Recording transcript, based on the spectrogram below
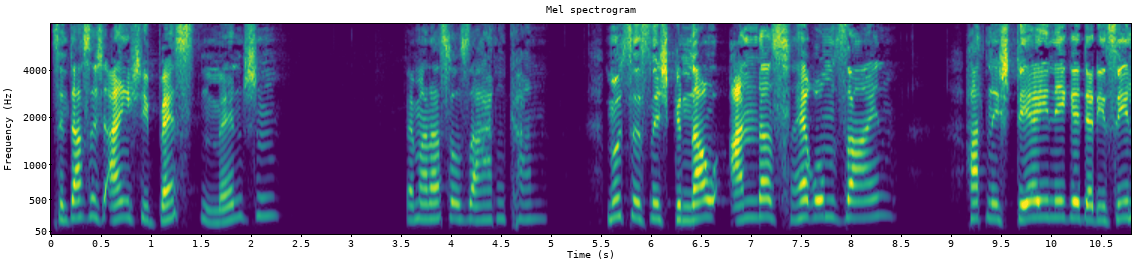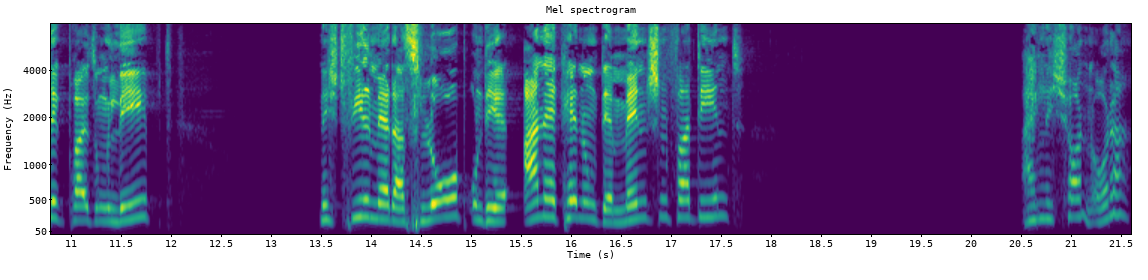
Sind das nicht eigentlich die besten Menschen, wenn man das so sagen kann? Müsste es nicht genau anders herum sein? Hat nicht derjenige, der die Seligpreisung lebt, nicht vielmehr das Lob und die Anerkennung der Menschen verdient? Eigentlich schon, oder?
